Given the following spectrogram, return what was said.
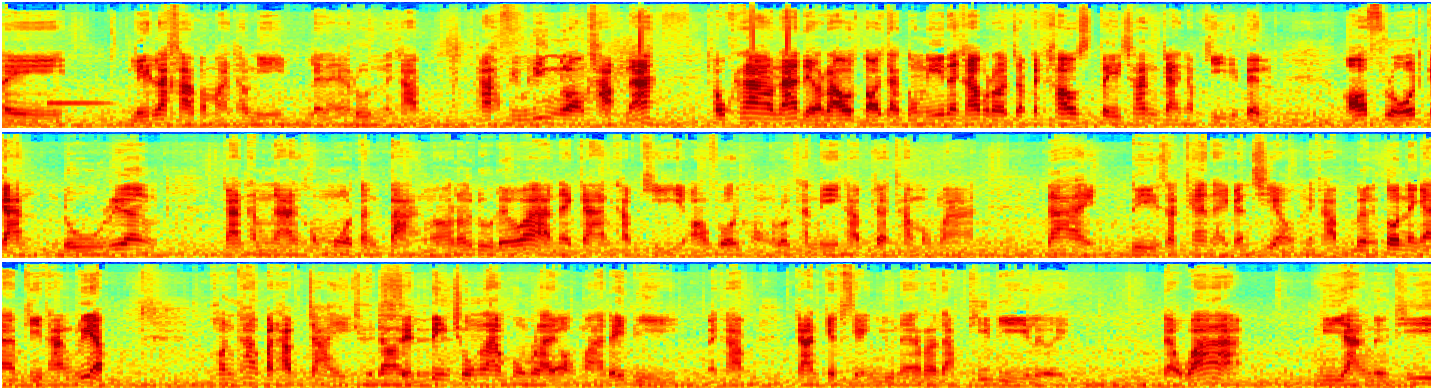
ในเลนราคาประมาณเท่านี้หลาย ๆ รุ่นนะครับอะฟิลลิ่งลองขับนะคร่าวๆนะ เดี๋ยวเราต่อจากตรงนี้นะครับ เราจะไปเข้าสเตชันการขับขี่ที่เป็น ออฟโรดกันดูเรื่องการทำงานของโหมดต่างๆเนาะแล้วดูด้วยว่าในการขับขี่ออฟโรดของรถคันนี้ครับจะทำออกมาได้ดีสักแค่ไหนกันเชียวนะครับเบื้องต้นในการขับขี่ทางเรียบค่อนข้างประทับใจใช้ได้เลยเซตติ้งช่วงล่างพวงมาลัยออกมาได้ดีนะครับการเก็บเสียงอยู่ในระดับที่ดีเลย แต่ว่ามีอย่างหนึ่งที่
